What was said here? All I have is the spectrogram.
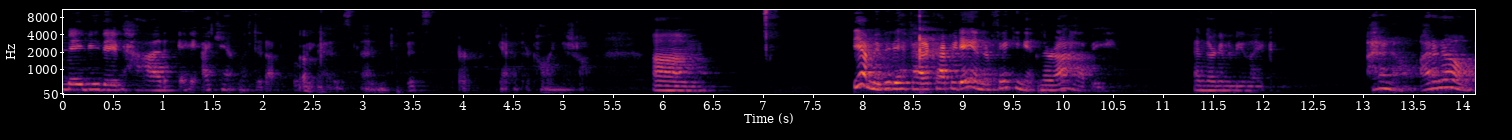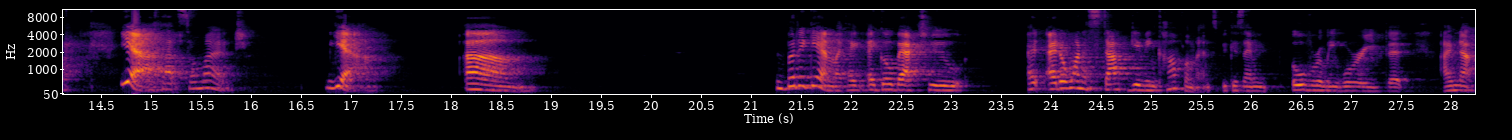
maybe they've had a. I can't lift it up though Okay. because then it's. They're, yeah, they're calling the shop. Um, yeah, maybe they've had a crappy day and they're faking it and they're not happy. And they're going to be like, I don't know. I don't know. Yeah, That's so much. yeah. Um, but again, like I, I go back to, I, I don't want to stop giving compliments because I'm overly worried that I'm not,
